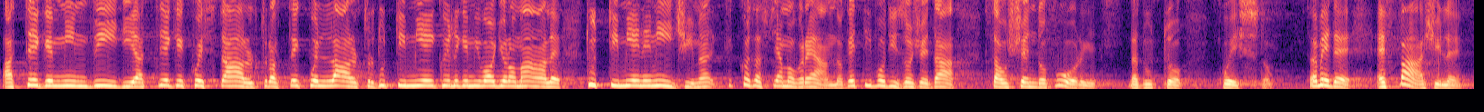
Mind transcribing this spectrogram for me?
A te che mi invidi, a te che quest'altro, a te quell'altro, tutti i miei, quelli che mi vogliono male, tutti i miei nemici, ma che cosa stiamo creando? Che tipo di società sta uscendo fuori da tutto questo? Sapete, è facile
